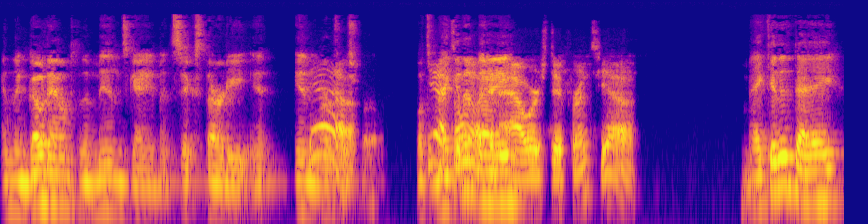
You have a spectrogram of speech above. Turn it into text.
and then go down to the men's game at six thirty in in Yeah. Murfreesboro. Let's yeah, make it a like day. an hour's difference. Yeah. Make it a day,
